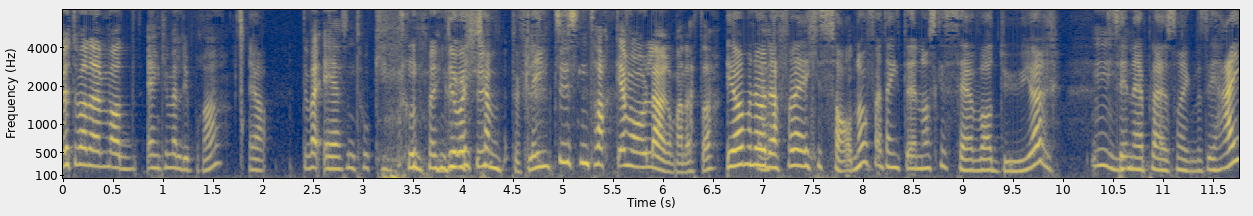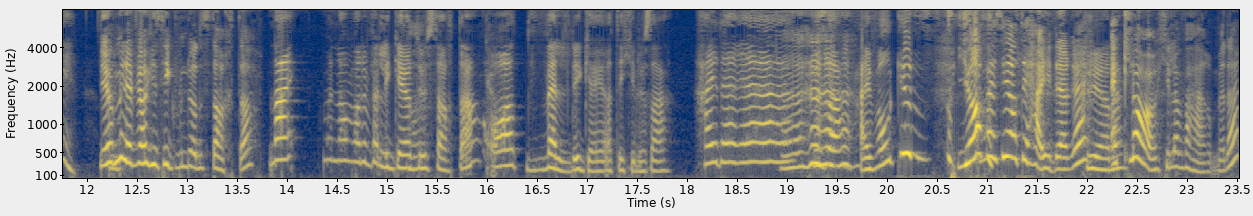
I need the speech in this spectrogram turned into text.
vet du hva, den var egentlig veldig bra. Ja. Det var jeg som tok introen. en Du var kjempeflink. Tusen takk. Jeg må jo lære meg dette. Ja, men det var Ja. derfor jeg ikke sa noe. For jeg tenkte nå skal jeg se hva du gjør. Mm. Siden jeg pleier som regel å si hei. Ja, men jeg var ikke sikker på om du hadde starta. Nei, men nå var det veldig gøy at du starta, og veldig gøy at ikke du sa hei, dere. Du sa hei, folkens. Ja, for jeg sier alltid hei, dere. Jeg klarer ikke la være med det.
